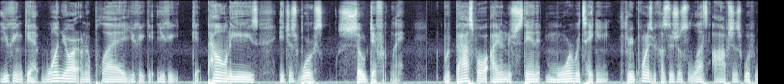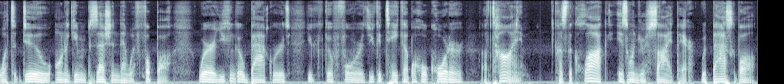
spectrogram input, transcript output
You can get one yard on a play. You could get you could get penalties. It just works so differently. With basketball, I understand it more with taking three pointers because there's just less options with what to do on a given possession than with football, where you can go backwards, you could go forwards, you could take up a whole quarter of time because the clock is on your side there. With basketball,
